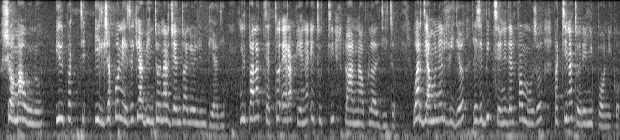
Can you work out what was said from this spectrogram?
Shoma Uno, il, patti- il giapponese che ha vinto un argento alle Olimpiadi. Il palazzetto era pieno e tutti lo hanno applaudito. Guardiamo nel video le esibizioni del famoso pattinatore nipponico.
